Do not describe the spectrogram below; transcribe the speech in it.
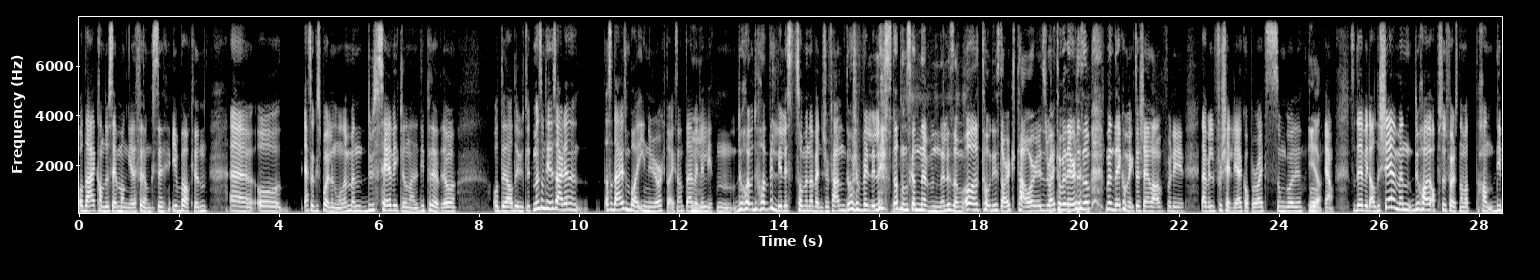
og der kan du se mange referanser i bakgrunnen. Uh, og jeg skal ikke spoile noen av dem, men du ser virkelig den der, de prøver å, å dra det ut litt. Men samtidig så er det Altså det er liksom bare i New York. da, ikke sant? Det er veldig liten Du har, du har veldig lyst, som en Avenger-fan, du har så veldig lyst at noen skal nevne liksom oh, Tony Stark Tower is right over there, liksom. Men det kommer ikke til å skje, da, fordi det er vel forskjellige copyrights som går på yeah. ja. Så det vil aldri skje, men du har jo absolutt følelsen av at han, de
